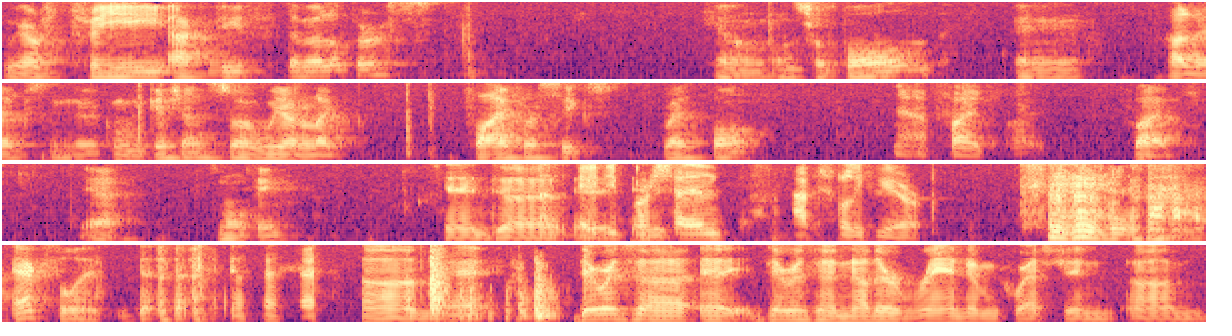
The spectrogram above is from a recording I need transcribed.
We are three active developers. Um, also Paul, uh, Alex in the communication. So we are like five or six, right, Paul? Yeah, five. Five. Yeah, small team. And uh, Eighty percent actually here. excellent. um, there was a, a there was another random question. Um,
